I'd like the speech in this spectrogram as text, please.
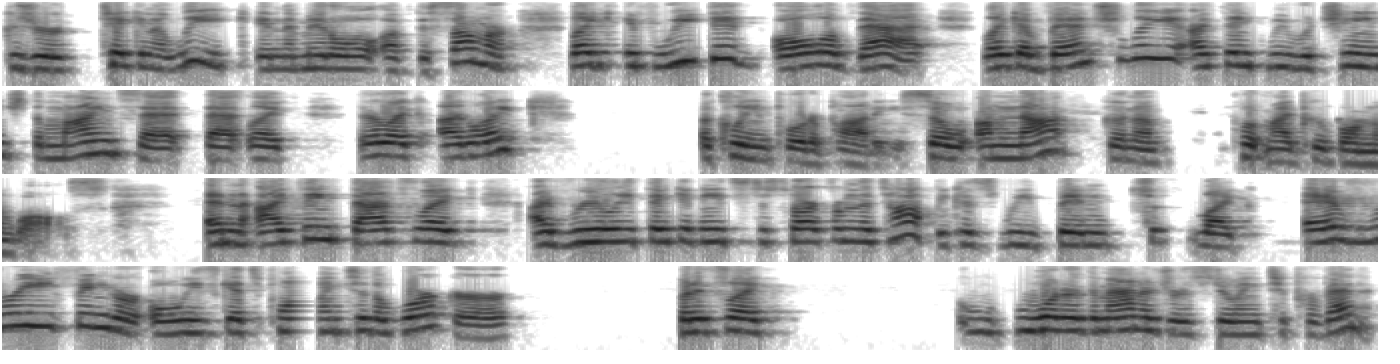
because you're taking a leak in the middle of the summer. Like if we did all of that, like eventually I think we would change the mindset that like they're like, I like a clean porta potty. So I'm not gonna put my poop on the walls. And I think that's like, I really think it needs to start from the top because we've been t- like, every finger always gets pointed to the worker, but it's like, what are the managers doing to prevent it?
